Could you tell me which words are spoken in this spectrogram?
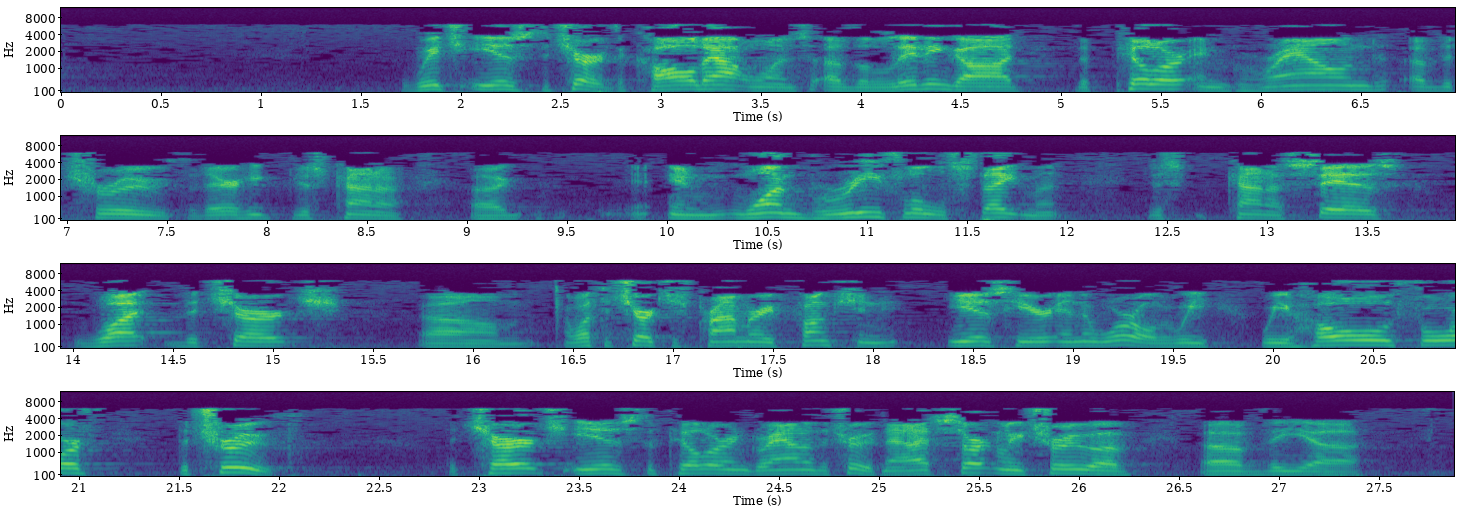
Which is the church, the called out ones of the living God, the pillar and ground of the truth. There he just kind of, uh, in one brief little statement, just kind of says what the church, um, what the church's primary function is here in the world. We, we hold forth the truth. The church is the pillar and ground of the truth. Now that's certainly true of, of the, uh,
